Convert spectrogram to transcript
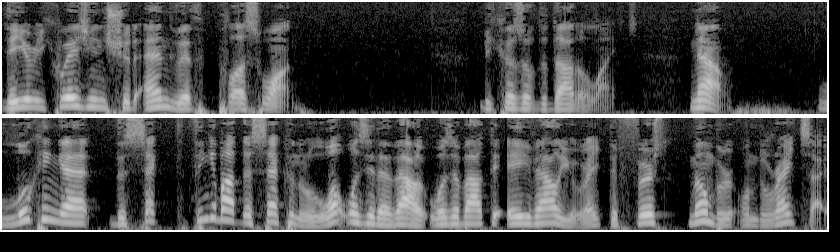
their equation should end with plus 1 because of the dotted lines. Now, looking at the sec, think about the second rule. What was it about? It was about the a value, right? The first number on the right side.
